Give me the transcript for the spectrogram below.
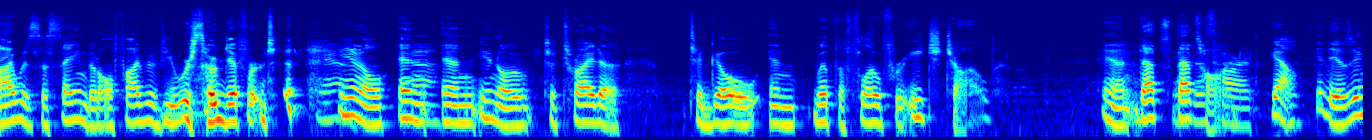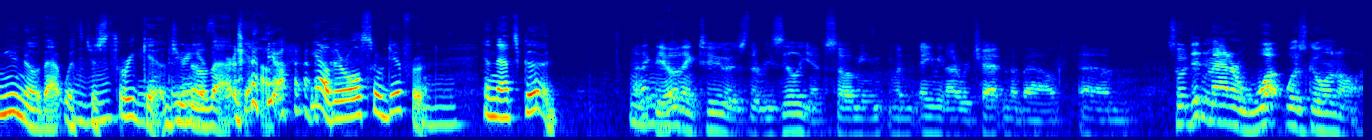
I was the same, but all five of you were so different. Yeah. you know, and Yeah. and you know to try to to go and with the flow for each child. And that's that's hard. hard. Yeah, it is, and you know that with just three Yeah, kids, you know that. hard. Yeah, Yeah. yeah, they're all so different, and that's good. I think the other thing too is the resilience. So I mean, when Amy and I were chatting about, um, so it didn't matter what was going on.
